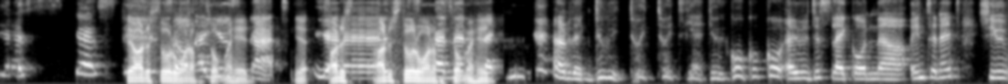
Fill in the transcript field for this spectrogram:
yes, yes. Yeah, I just thought of So one off the top of my head. That. Yeah. I just I just thought of one off the top of my head. Like, I'll be like, do it, do it, do it. Yeah, do it. Go, go, go. I was just like on uh, internet. She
